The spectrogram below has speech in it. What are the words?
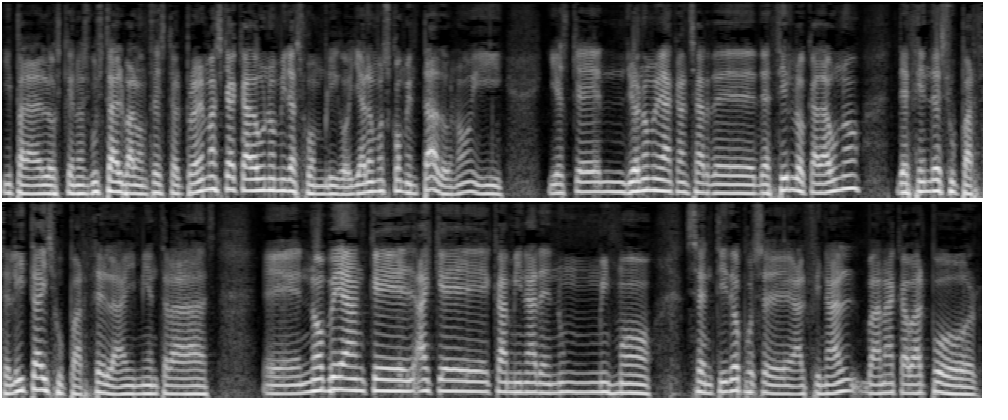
y para los que nos gusta el baloncesto. El problema es que a cada uno mira su ombligo, ya lo hemos comentado, ¿no? Y, y es que yo no me voy a cansar de decirlo, cada uno defiende su parcelita y su parcela y mientras eh, no vean que hay que caminar en un mismo sentido, pues eh, al final van a acabar por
